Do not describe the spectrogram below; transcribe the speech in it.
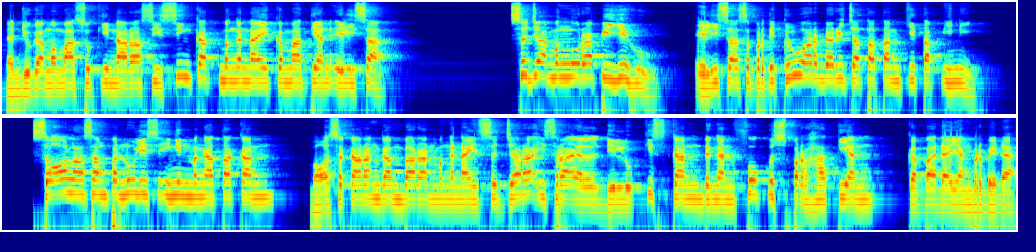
dan juga memasuki narasi singkat mengenai kematian Elisa. Sejak mengurapi Yehu, Elisa seperti keluar dari catatan kitab ini. Seolah sang penulis ingin mengatakan bahwa sekarang gambaran mengenai sejarah Israel dilukiskan dengan fokus perhatian kepada yang berbeda.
